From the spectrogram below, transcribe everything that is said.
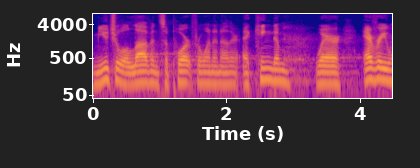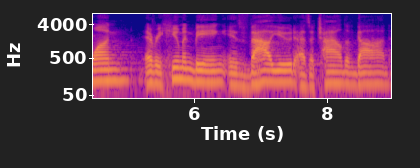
mutual love and support for one another, a kingdom where everyone, every human being is valued as a child of God,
